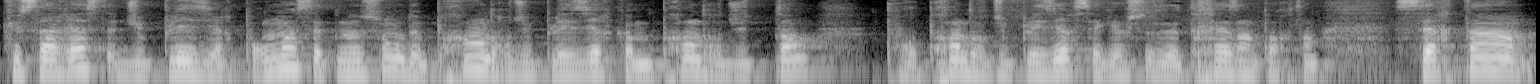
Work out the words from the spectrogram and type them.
que ça reste du plaisir. Pour moi, cette notion de prendre du plaisir comme prendre du temps pour prendre du plaisir, c'est quelque chose de très important. Certains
